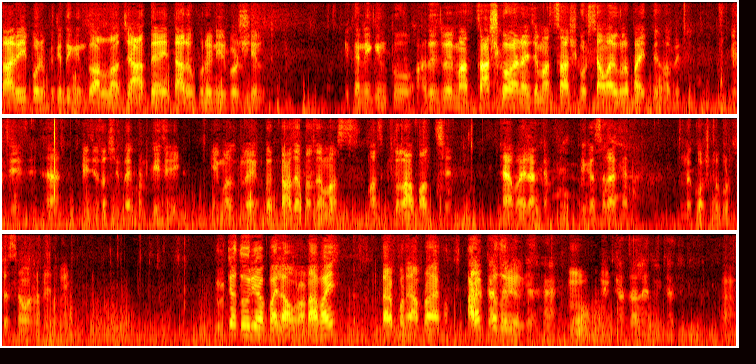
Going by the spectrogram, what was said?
তার এই পরিপ্রেক্ষিতে কিন্তু আল্লাহ যা দেয় তার উপরে নির্ভরশীল। এখানে কিন্তু হাদিস ভাই মাছ চাষ করে নাই যে মাছ চাষ করছে আমার এগুলো পাইতে হবে। এই যে এই যে হ্যাঁ এই যে দর্শক দেখেন এই যে এই মাছগুলো একবার তাজা তাজা মাছ মাছ কিন্তু লাফাচ্ছে। হ্যাঁ ভাই রাখেন ঠিক আছে রাখেন। অনেক কষ্ট করতেছে আমার হাদিস ভাই। দুইটা দরিয়া পাইলাম আমরা না ভাই? তারপরে আমরা এখন আরেকটা দরিয়া হ্যাঁ। হুম। দুইটা জালে দুইটা। হ্যাঁ।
